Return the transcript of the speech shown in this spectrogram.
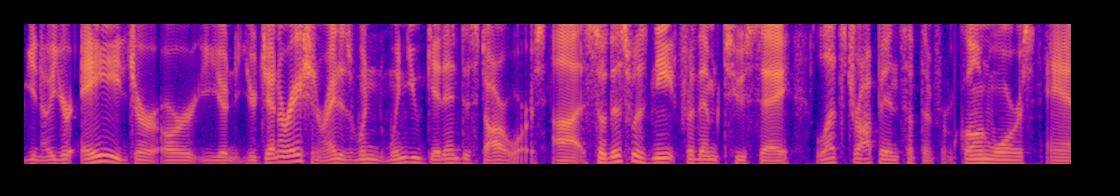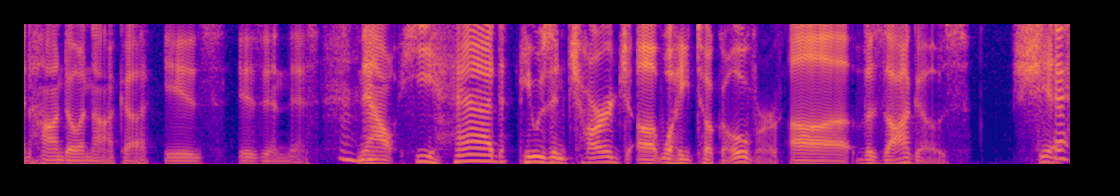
you know your age or, or your, your generation right is when when you get into star wars uh, so this was neat for them to say let's drop in something from clone wars and hondo ohnaka is is in this now he had he was in charge of well he took over uh vizago's ship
